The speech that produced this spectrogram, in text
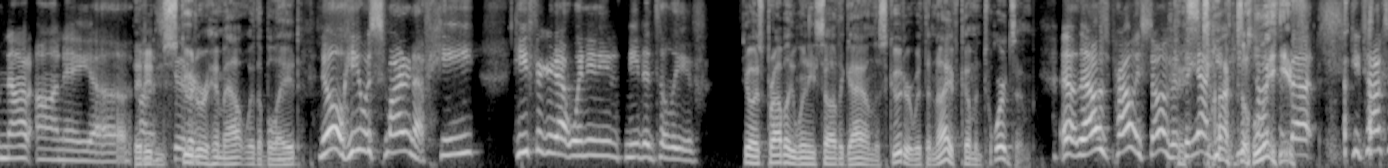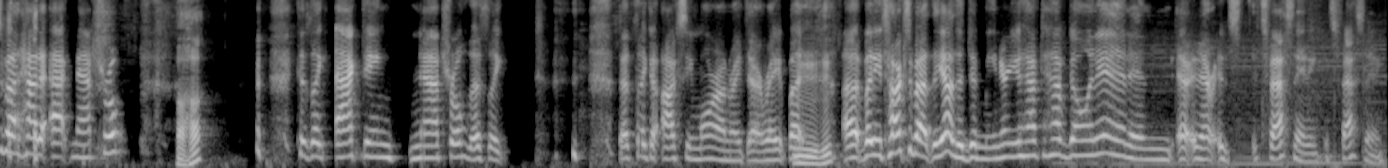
not on a. Uh, they didn't scooter. scooter him out with a blade. No, he was smart enough. He he figured out when he needed to leave. It was probably when he saw the guy on the scooter with the knife coming towards him. Uh, that was probably some of it. But yeah, he, he, talks about, he talks about how to act natural. Uh huh. Because like acting natural, that's like that's like an oxymoron right there, right? But mm-hmm. uh, but he talks about the yeah the demeanor you have to have going in, and, and it's it's fascinating. It's fascinating.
